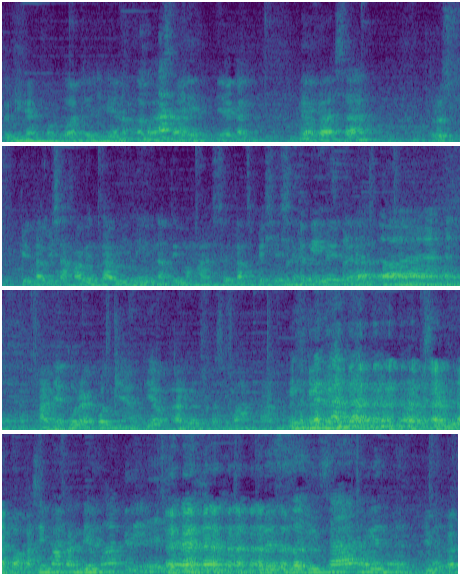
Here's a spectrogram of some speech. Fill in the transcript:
itu di handphone tuh ada jadi enak nggak basah ya kan? Nggak basah terus kita bisa kawin-kawinin nanti menghasilkan spesies yang berbeda. apa? hanya itu repotnya tiap hari harus kasih makan. Kalau saya lupa kasih makan dia mati. Udah susah-susah gitu. Gitu kan?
